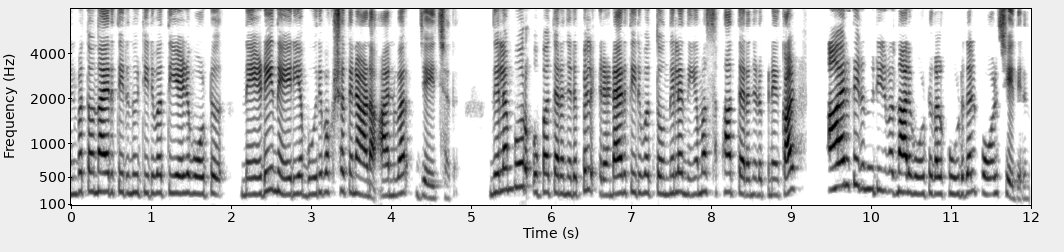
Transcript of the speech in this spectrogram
എൺപത്തൊന്നായിരത്തി ഇരുന്നൂറ്റി ഇരുപത്തിയേഴ് വോട്ട് നേടി നേരിയ ഭൂരിപക്ഷത്തിനാണ് അൻവർ ജയിച്ചത്. നിലമ്പൂർ ഉപതെരഞ്ഞെടുപ്പിൽ രണ്ടായിരത്തി ഇരുപത്തി ഒന്നിലെ നിയമസഭാ തെരഞ്ഞെടുപ്പിനേക്കാൾ ആയിരത്തി ഇരുന്നൂറ്റി ഇരുപത്തിനാല് വോട്ടുകൾ കൂടുതൽ പോൾ ചെയ്തിരുന്നു.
